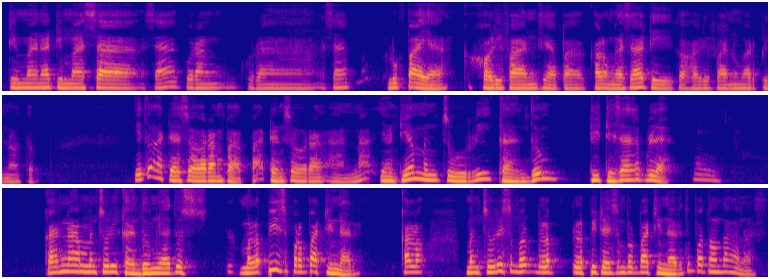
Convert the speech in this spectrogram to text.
di mana di masa saya kurang kurang saya lupa ya kekhalifahan siapa. Kalau nggak salah di kekhalifahan Umar bin Khattab. Itu ada seorang bapak dan seorang anak yang dia mencuri gandum di desa sebelah. Hmm. karena mencuri gandumnya itu melebihi seperempat dinar. Kalau mencuri lebih dari seperempat dinar itu potong tangan mas.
